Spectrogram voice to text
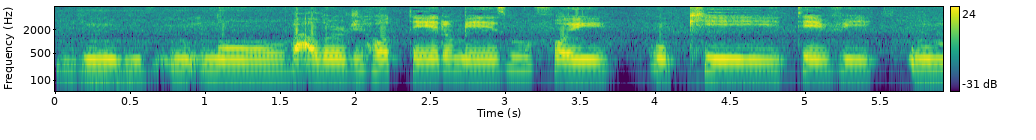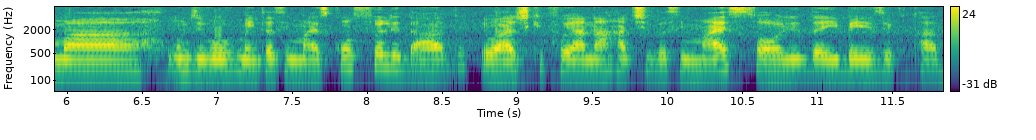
no valor de roteiro mesmo foi o que teve uma, um desenvolvimento assim mais consolidado. Eu acho que foi a narrativa assim mais sólida e bem executada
